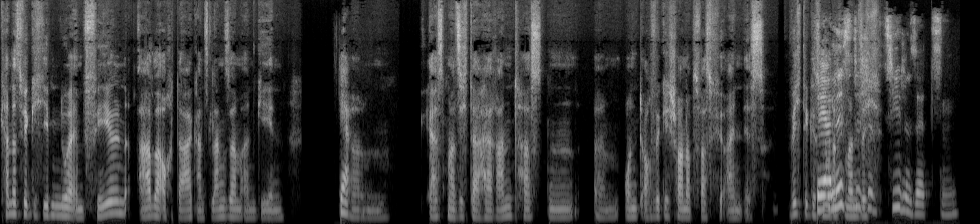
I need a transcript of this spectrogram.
kann das wirklich jedem nur empfehlen, aber auch da ganz langsam angehen. Ja. Ähm, erstmal sich da herantasten ähm, und auch wirklich schauen, ob es was für einen ist. Wichtig ist nur, dass man sich Ziele setzen.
